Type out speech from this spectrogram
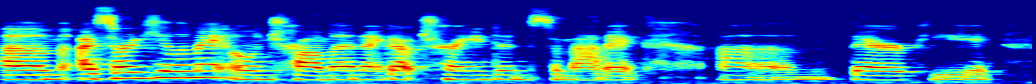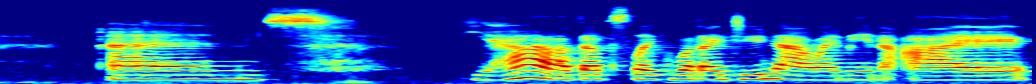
um, I started healing my own trauma and I got trained in somatic um, therapy. And yeah, that's like what I do now. I mean, I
